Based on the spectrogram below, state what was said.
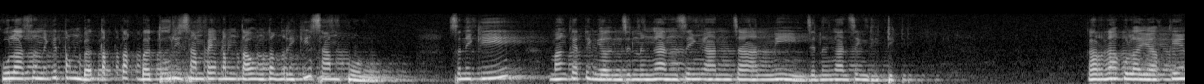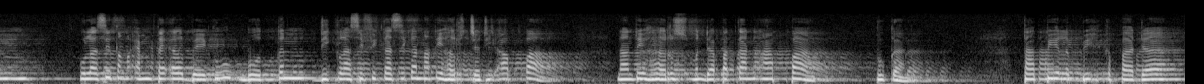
Kula seniki teng batak tak baturi sampai enam tahun teng riki sampun. Seniki mangke tinggal jenengan sing ngancani jenengan sing didik. Karena kula yakin kula sih teng MTLB ku boten diklasifikasikan nanti harus jadi apa nanti harus mendapatkan apa. Bukan. Tapi lebih kepada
